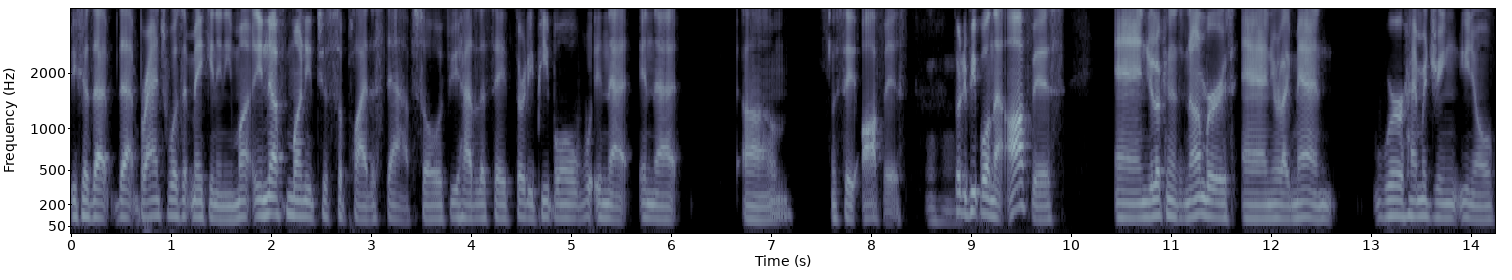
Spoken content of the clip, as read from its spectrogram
because that that branch wasn't making any money enough money to supply the staff. So if you had let's say 30 people in that in that um let's say office, Mm-hmm. 30 people in that office and you're looking at the numbers and you're like, "Man, we're hemorrhaging, you know,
